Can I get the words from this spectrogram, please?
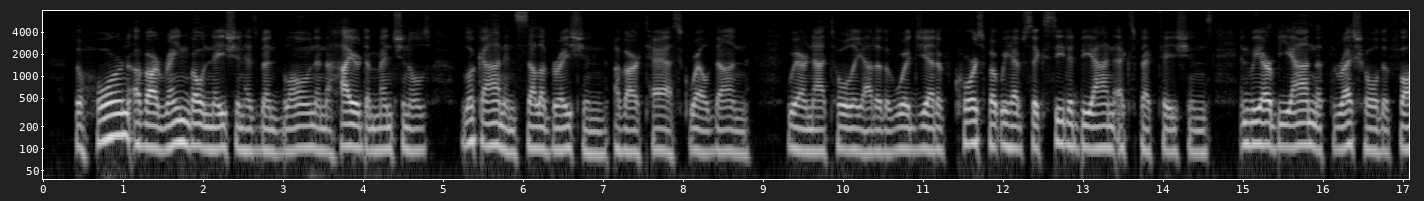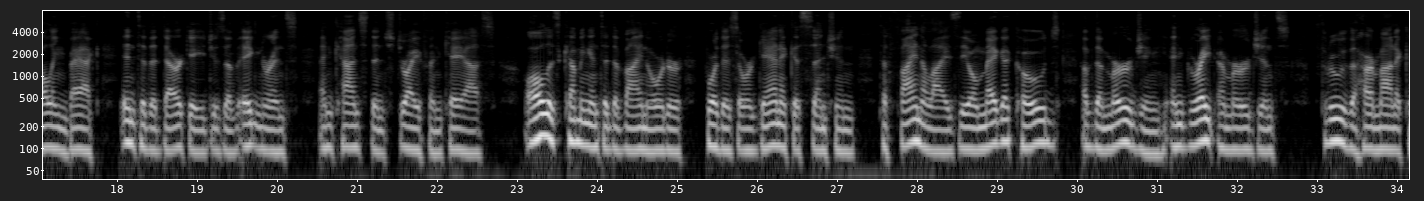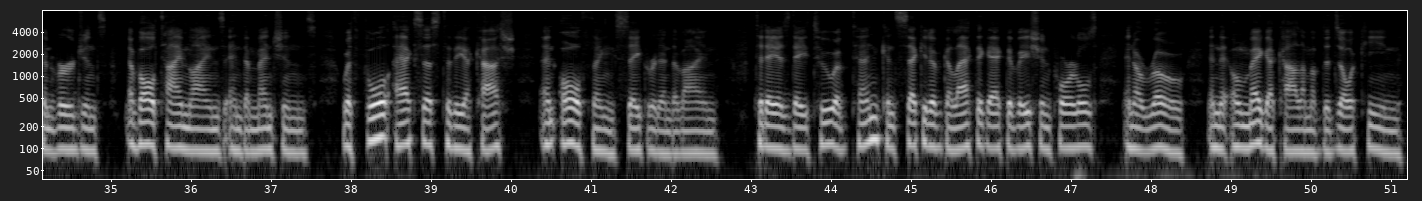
The horn of our rainbow nation has been blown and the higher dimensionals look on in celebration of our task well done. We are not totally out of the woods yet, of course, but we have succeeded beyond expectations, and we are beyond the threshold of falling back into the dark ages of ignorance and constant strife and chaos. All is coming into divine order for this organic ascension to finalize the omega codes of the merging and great emergence through the harmonic convergence of all timelines and dimensions with full access to the Akash and all things sacred and divine. Today is day two of 10 consecutive galactic activation portals in a row in the Omega column of the Tzolk'in.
